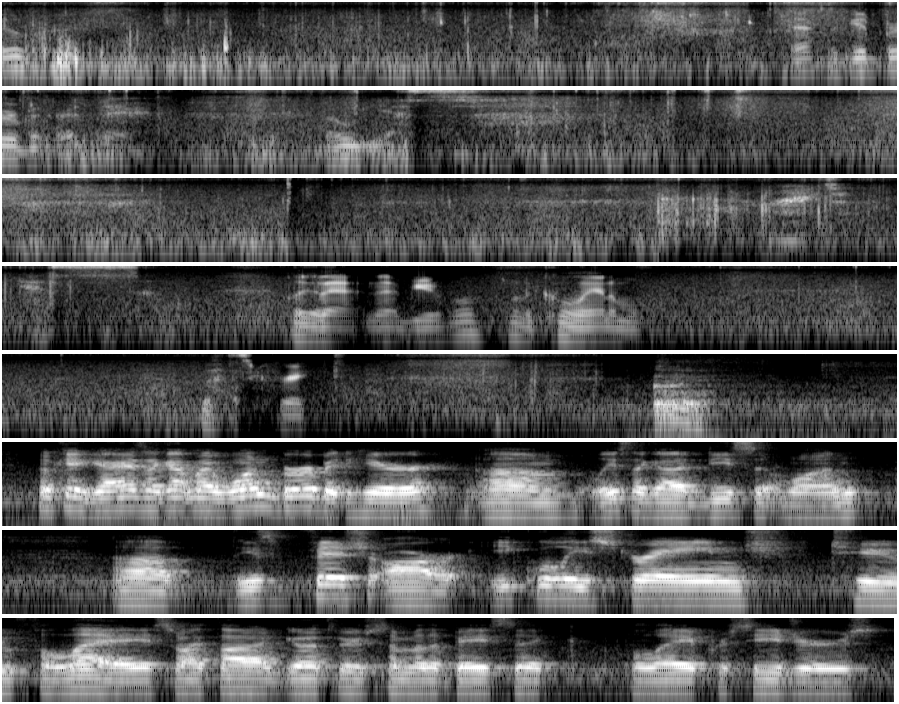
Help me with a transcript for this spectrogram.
That's a good burbot right there. Oh yes. Right. Yes. Look at that. Isn't that beautiful? What a cool animal. That's great. Okay guys, I got my one burbot here. Um, at least I got a decent one. Uh, these fish are equally strange to fillet, so I thought I'd go through some of the basic fillet procedures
